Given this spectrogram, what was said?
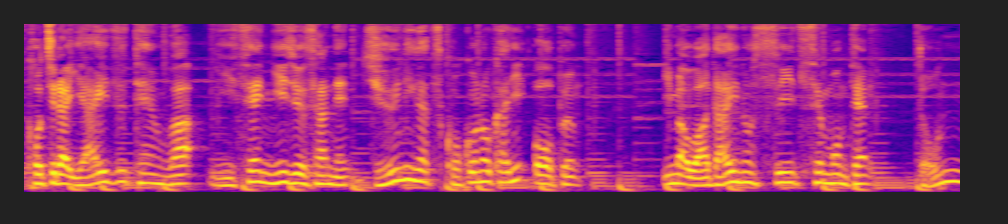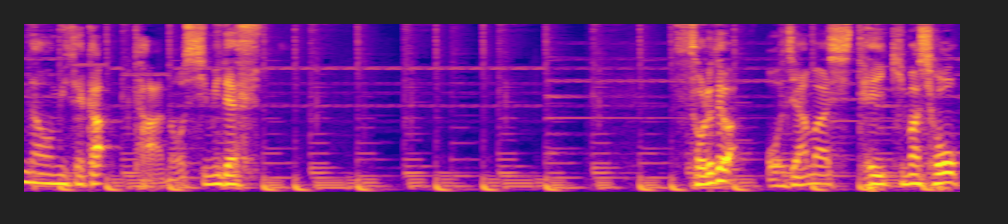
こちら焼津店は2023年12月9日にオープン。今話題のスイーツ専門店どんなお店か楽しみです。それではお邪魔していきましょう。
